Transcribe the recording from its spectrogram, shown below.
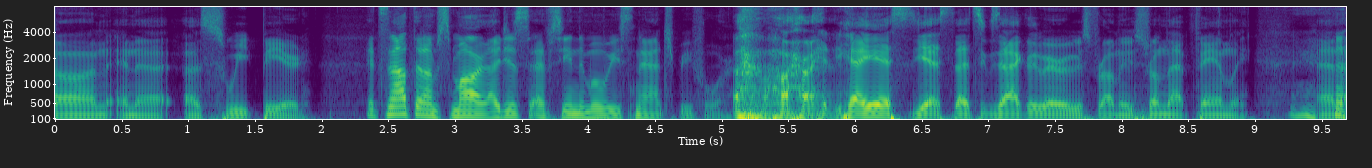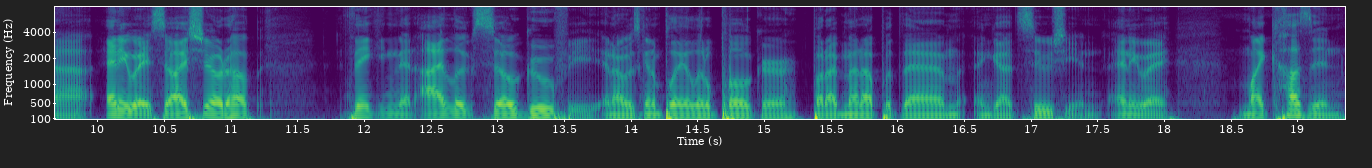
on and a, a sweet beard. It's not that I'm smart. I just have seen the movie Snatch before. All right. Yeah. Yes. Yes. That's exactly where he was from. He was from that family. And uh, anyway, so I showed up thinking that I looked so goofy and I was going to play a little poker, but I met up with them and got sushi. And anyway, my cousin,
